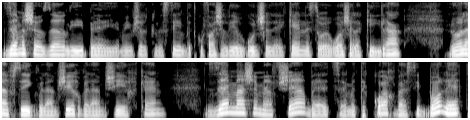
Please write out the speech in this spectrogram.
זה מה שעוזר לי בימים של כנסים, בתקופה של ארגון של כנס או אירוע של הקהילה, לא להפסיק ולהמשיך ולהמשיך, כן? זה מה שמאפשר בעצם את הכוח והסיבולת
